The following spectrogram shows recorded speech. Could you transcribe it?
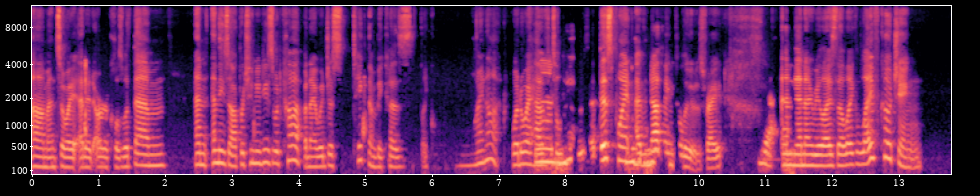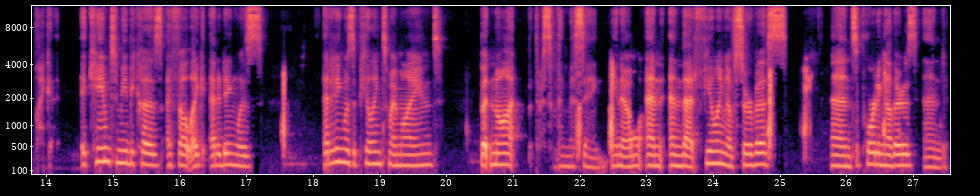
um, and so i edit articles with them and and these opportunities would come up and i would just take them because like why not? What do i have mm-hmm. to lose? At this point i have mm-hmm. nothing to lose right? Yeah. And then i realized that like life coaching like it came to me because i felt like editing was editing was appealing to my mind, but not but there's something missing, you know, and and that feeling of service and supporting others and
